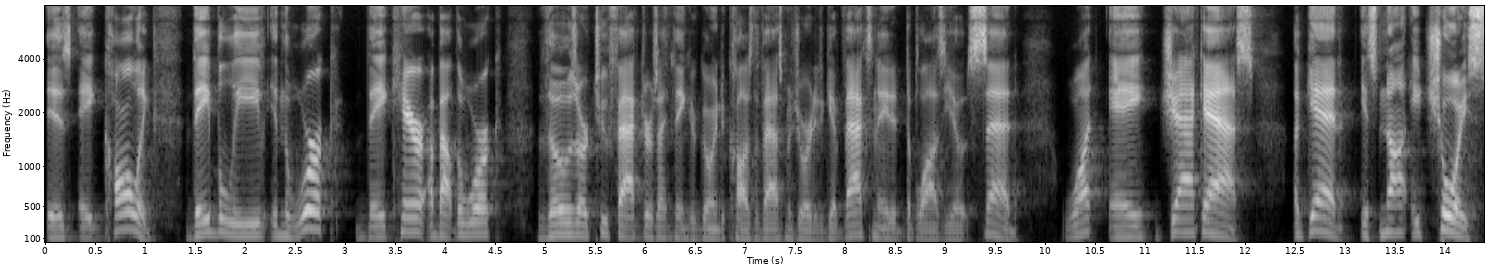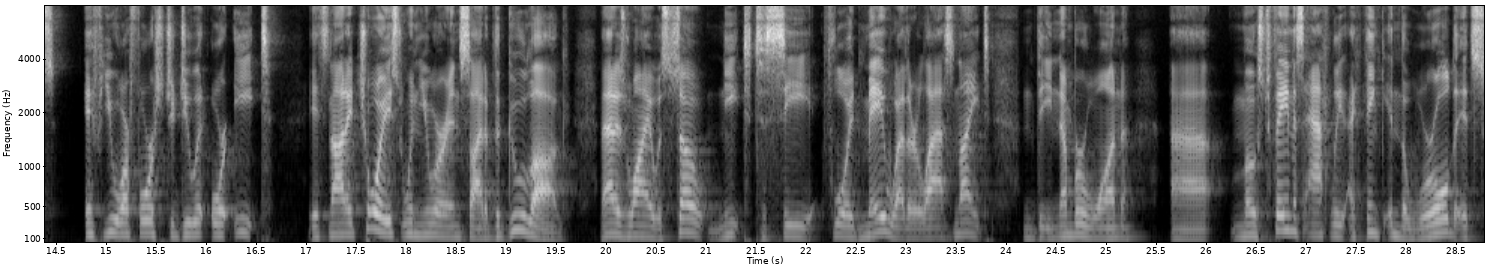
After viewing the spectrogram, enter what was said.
is a calling. They believe in the work, they care about the work, Those are two factors I think are going to cause the vast majority to get vaccinated, de Blasio said. What a jackass. Again, it's not a choice if you are forced to do it or eat. It's not a choice when you are inside of the gulag. That is why it was so neat to see Floyd Mayweather last night, the number one uh, most famous athlete, I think, in the world. It's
